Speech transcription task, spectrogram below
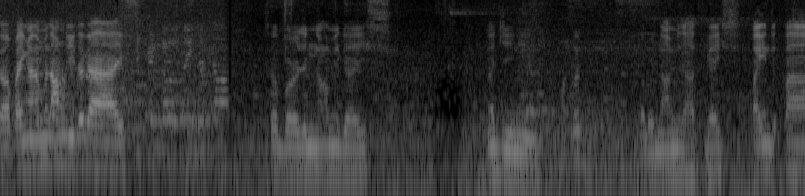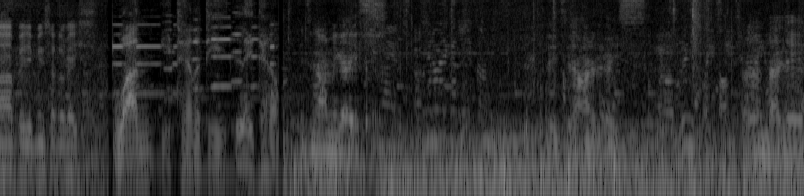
So pahinga na muna kami dito guys. So boarding na kami guys. Ah, genie yan. Pagod na kami lahat guys. Pa, pa Philippines na to guys. One eternity later. Ito na kami guys. Ito sila Carl guys. So yun bali.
